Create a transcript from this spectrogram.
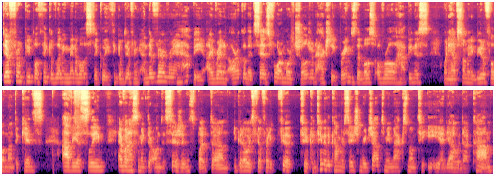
Different people think of living minimalistically, think of different, and they're very, very happy. I read an article that says four or more children actually brings the most overall happiness when you have so many beautiful amount of kids. Obviously, everyone has to make their own decisions, but um, you could always feel free to, feel, to continue the conversation. Reach out to me, maximumtee at yahoo.com.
